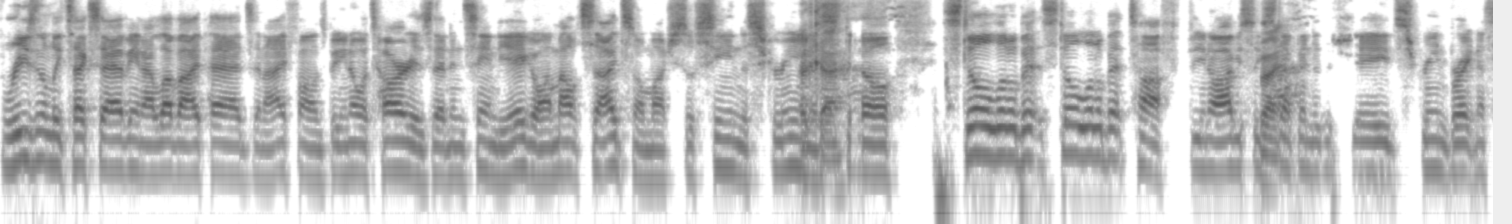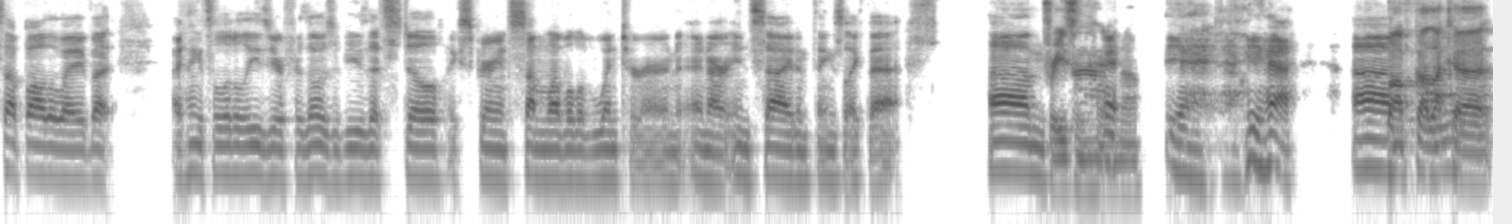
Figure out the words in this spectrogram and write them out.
reasonably tech savvy and I love iPads and iPhones, but you know what's hard is that in San Diego I'm outside so much, so seeing the screen okay. is still still a little bit still a little bit tough. You know, obviously right. step into the shade, screen brightness up all the way, but I think it's a little easier for those of you that still experience some level of winter and, and are inside and things like that. Um, Freezing now. Yeah, yeah. Um, but I've got like a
